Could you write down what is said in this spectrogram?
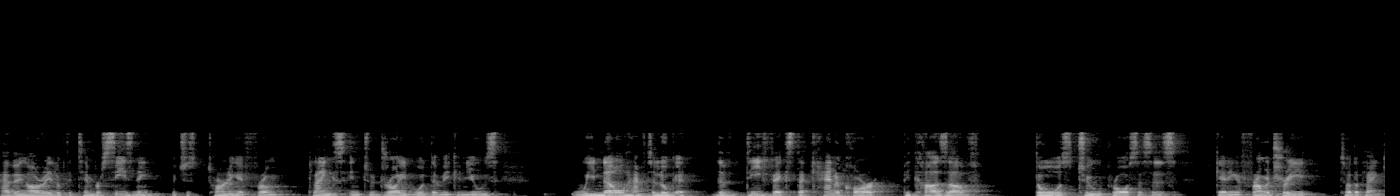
having already looked at timber seasoning, which is turning it from planks into dried wood that we can use, we now have to look at the defects that can occur because of those two processes, getting it from a tree to the plank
